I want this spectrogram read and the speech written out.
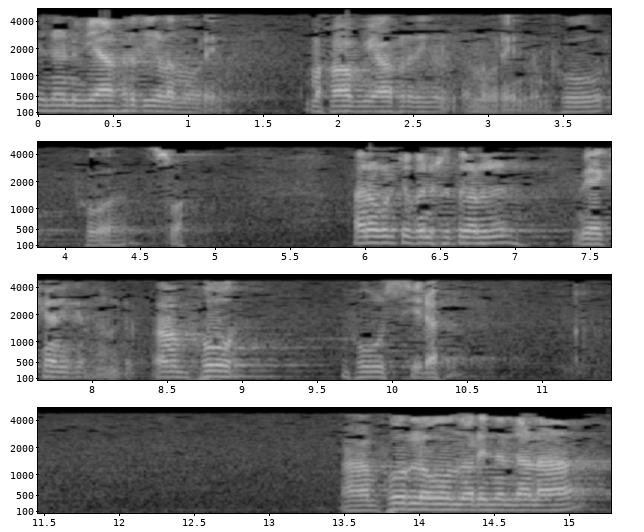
ഇതിനാണ് വ്യാഹൃതികൾ എന്ന് പറയുന്നത് മഹാവ്യാഹൃതികൾ എന്ന് പറയുന്നു ഭൂർ ഭുവ സ്വ അതിനെക്കുറിച്ച് ഉപനിഷത്തുകളിൽ വ്യാഖ്യാനിക്കുന്നുണ്ട്. ആ ഭൂർ. ഭൂശിര. ആ ഭൂർലോകം എന്ന് പറയുന്നത് എന്താണ്? ആ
